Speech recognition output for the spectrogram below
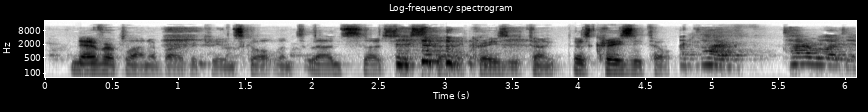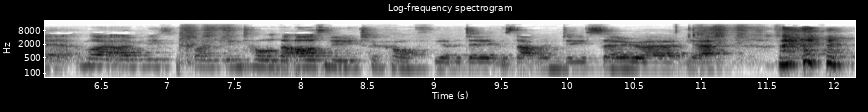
never plan a barbecue in Scotland. That's that's just uh, crazy. Talk. That's crazy talk terrible idea. Well, I've been, I've been told that ours nearly took off the other day. It was that windy. So uh, yeah.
